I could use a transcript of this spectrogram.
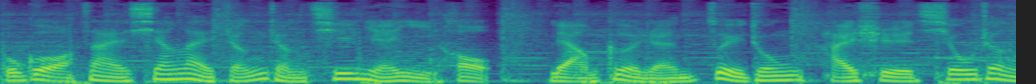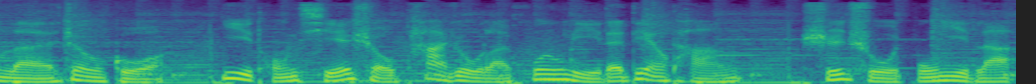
不过，在相爱整整七年以后，两个人最终还是修正了正果，一同携手踏入了婚礼的殿堂，实属不易了。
